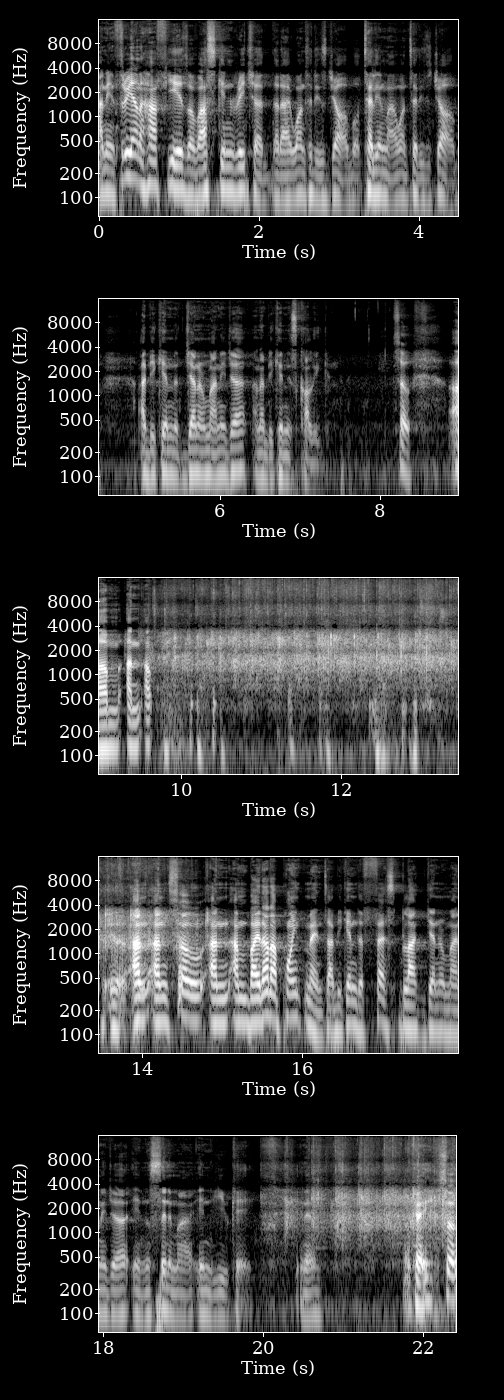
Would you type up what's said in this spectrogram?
And in three and a half years of asking Richard that I wanted his job, or telling him I wanted his job, I became the general manager and I became his colleague. So um, and, uh, and, and, so, and, and by that appointment, I became the first black general manager in cinema in the UK. You know. Okay, so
